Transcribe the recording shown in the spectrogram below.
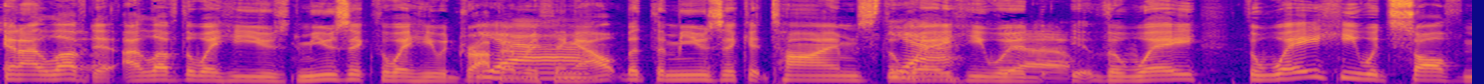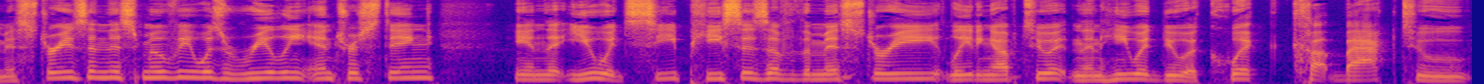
and I loved you know. it. I loved the way he used music, the way he would drop Yeah. everything out, but the music at times, the Yeah. way he would, Yeah. the way the way he would solve mysteries in this movie was really interesting. In that you would see pieces of the mystery leading up to it, and then he would do a quick cut back to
